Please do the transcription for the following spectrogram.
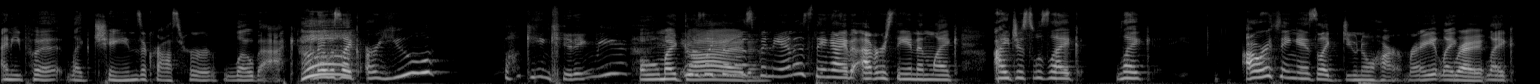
and he put like chains across her low back. And I was like, "Are you fucking kidding me?" oh my god It was like the most bananas thing I've ever seen. And like, I just was like, like, our thing is like, do no harm, right? Like, Right. like,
